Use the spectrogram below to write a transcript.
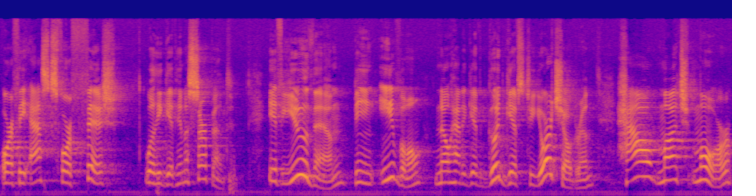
Or if he asks for fish, will he give him a serpent? If you then, being evil, know how to give good gifts to your children, how much more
